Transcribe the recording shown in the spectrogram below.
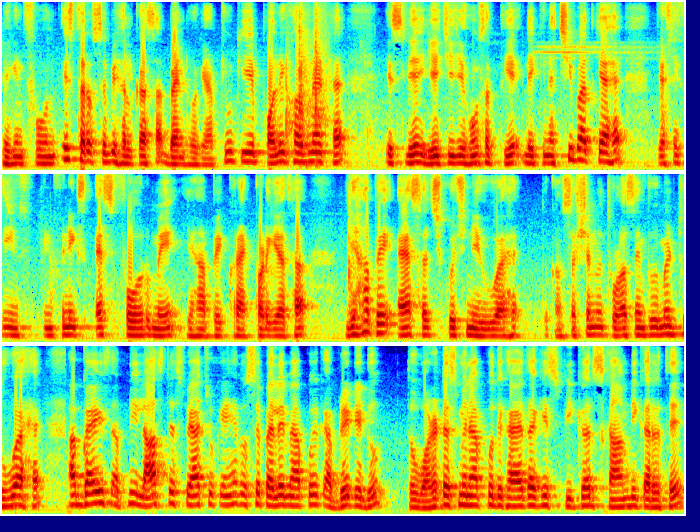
लेकिन फ़ोन इस तरफ़ से भी हल्का सा बेंड हो गया। क्योंकि ये पॉलीकार्बोनेट है, इसलिए ये चीज़ें हो सकती है। लेकिन अच्छी बात क्या है, जैसे कि इन्फिनिक्स एस फोर में यहाँ पे क्रैक पड़ गया था, यहाँ पे एज सच कुछ नहीं हुआ है। तो कंस्ट्रक्शन में थोड़ा सा इंप्रूवमेंट हुआ है। अब गाइस अपनी लास्ट टेस्ट पे आ चुके हैं तो उससे पहले मैं आपको एक अपडेट दे दूँ। तो वाटर टेस्ट मैंने आपको दिखाया था कि स्पीकर्स काम नहीं कर रहे थे,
